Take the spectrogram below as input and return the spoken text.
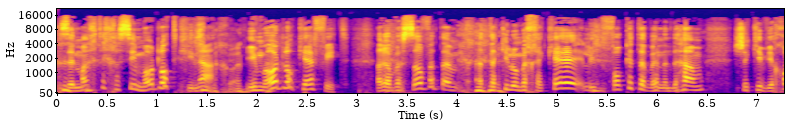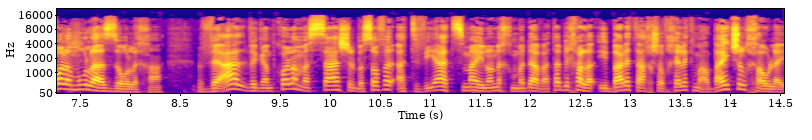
זה מערכת יחסים מאוד לא תקינה, נכון. היא מאוד לא כיפית. הרי בסוף אתה, אתה כאילו מחכה לדפוק את הבן אדם שכביכול אמור לעזור לך. ואז, וגם כל המסע של בסוף התביעה עצמה היא לא נחמדה, ואתה בכלל איבדת עכשיו חלק מהבית שלך אולי,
